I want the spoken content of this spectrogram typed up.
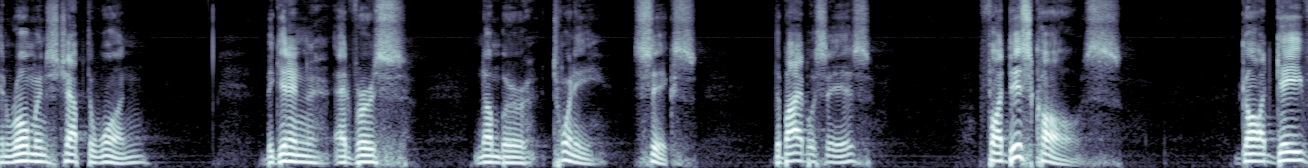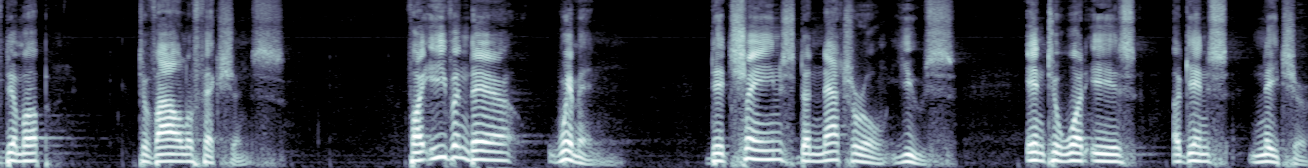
in Romans chapter 1, beginning at verse number 26. The Bible says, For this cause God gave them up to vile affections. For even their women did change the natural use into what is against nature.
